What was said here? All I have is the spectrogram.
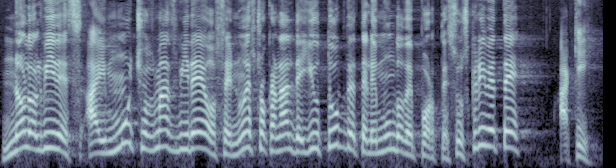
No lo olvides, hay muchos más videos en nuestro canal de YouTube de Telemundo Deportes. Suscríbete aquí.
